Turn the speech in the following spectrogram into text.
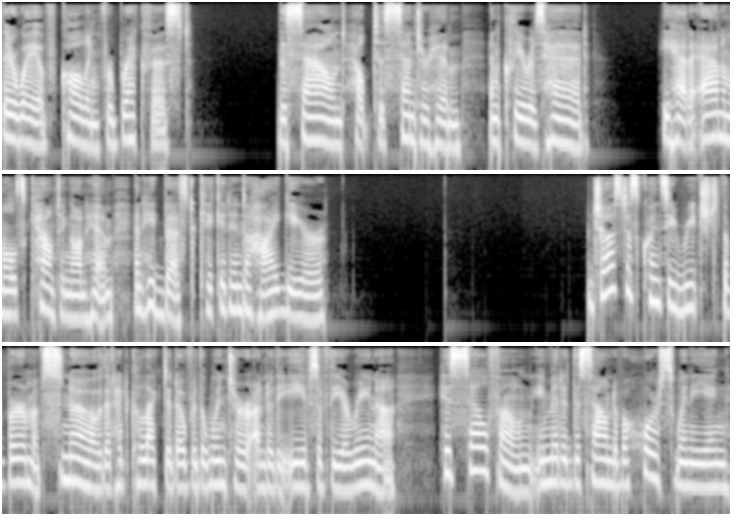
their way of calling for breakfast. The sound helped to center him and clear his head. He had animals counting on him, and he'd best kick it into high gear. Just as Quincy reached the berm of snow that had collected over the winter under the eaves of the arena, his cell phone emitted the sound of a horse whinnying,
